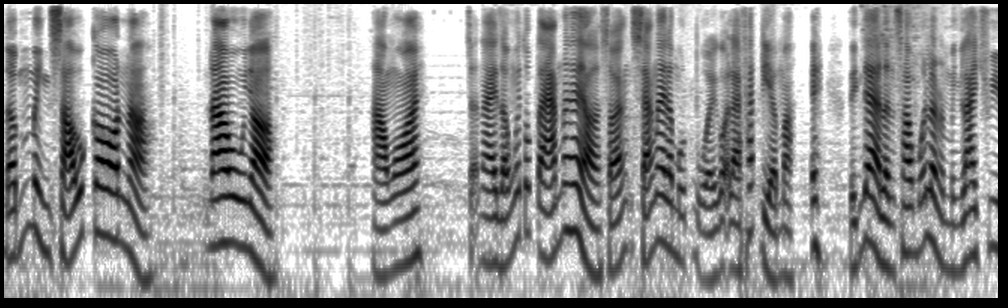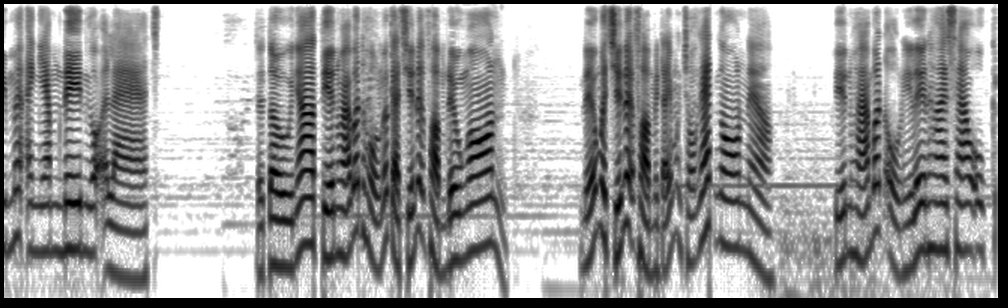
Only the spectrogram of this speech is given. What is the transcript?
Đấm mình sáu con à? Đau nhở hỏng rồi. Trận này giống với top tám đấy à sáng sáng nay là một buổi gọi là phát điểm à? Ê, tính ra là lần sau mỗi lần mình livestream ấy, anh em nên gọi là từ từ nhá, tiến hóa bất hồn với cả chiến lợi phẩm đều ngon. Nếu mà chiến lợi phẩm mình đánh bằng chó ghét ngon nè. Tiến hóa bất ổn thì lên hai sao, ok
